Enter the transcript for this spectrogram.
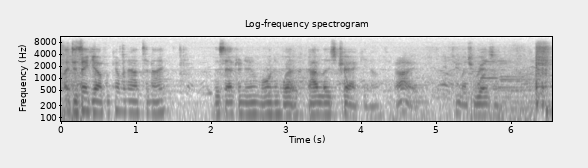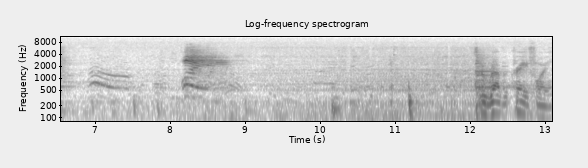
I'd like to thank y'all for coming out tonight, this afternoon, morning, well, out of this track, you know. All right, too much resin. So Robert Cray for you.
